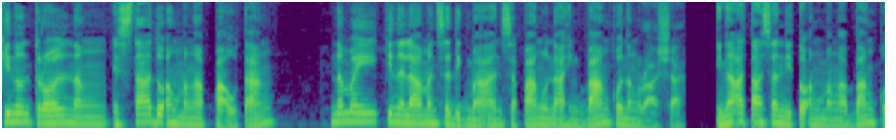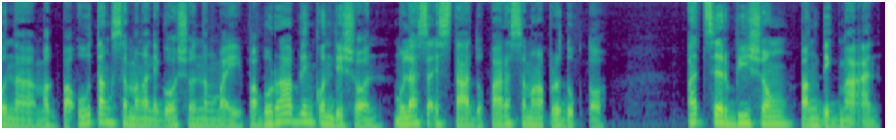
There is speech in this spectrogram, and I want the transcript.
kinontrol ng Estado ang mga pautang na may kinalaman sa digmaan sa pangunahing bangko ng Russia. Inaatasan nito ang mga bangko na magpautang sa mga negosyo ng may paborableng kondisyon mula sa Estado para sa mga produkto at serbisyong pangdigmaan.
